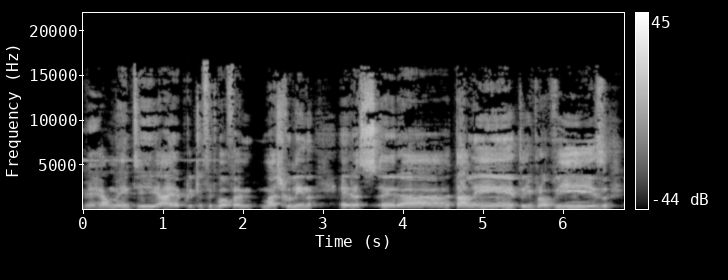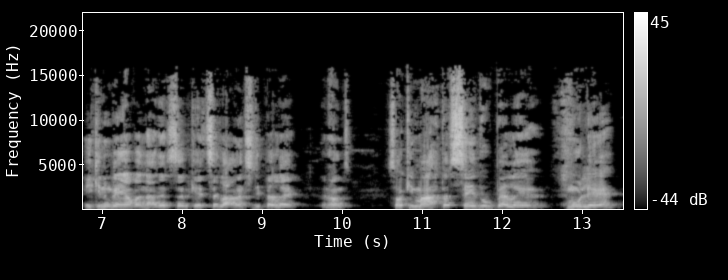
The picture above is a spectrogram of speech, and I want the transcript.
É realmente a época que o futebol masculino era, era talento, improviso e que não ganhava nada. Era, sabe o quê? Sei lá, antes de Pelé. Pronto. Só que Marta, sendo o Pelé mulher,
